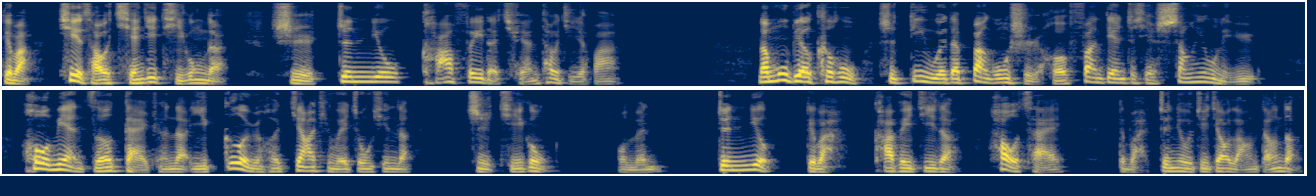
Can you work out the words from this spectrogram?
对吧？雀巢前期提供的是蒸馏咖啡的全套解决方案。那目标客户是定位在办公室和饭店这些商用领域，后面则改成了以个人和家庭为中心的，只提供我们蒸馏，对吧？咖啡机的耗材，对吧？蒸馏机胶囊等等。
